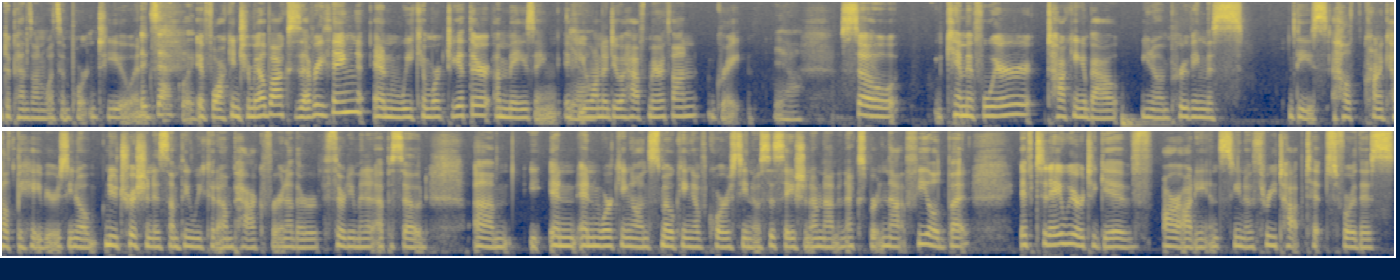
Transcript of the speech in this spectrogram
depends on what's important to you. And Exactly. If walking to your mailbox is everything and we can work to get there, amazing. If Yeah. you want to do a half marathon, great. Yeah. So, Kim, if we're talking about you know improving this these health chronic health behaviors, you know, nutrition is something we could unpack for another thirty minute episode. Um, and and working on smoking, of course, you know, cessation. I'm not an expert in that field, but if today we were to give our audience, you know, three top tips for this,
